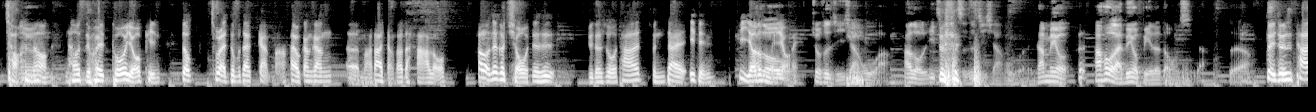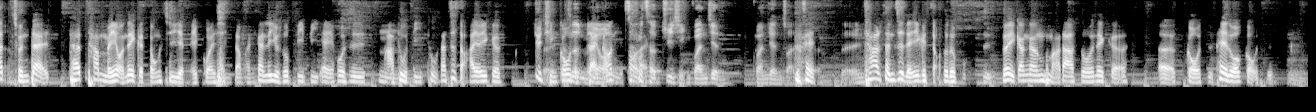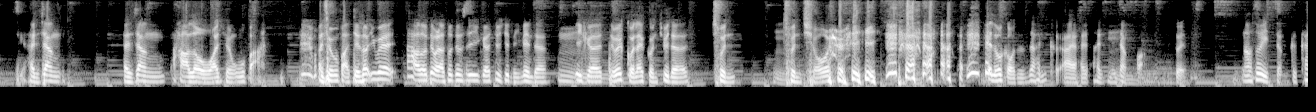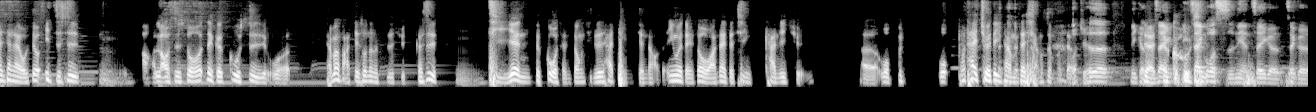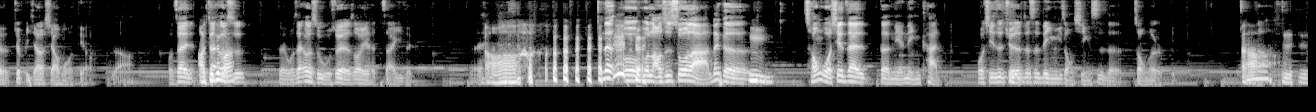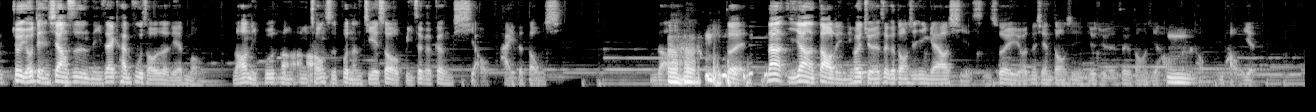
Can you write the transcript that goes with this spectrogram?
吵闹，然后只会拖油瓶，都出来都不知道干嘛。还有刚刚呃马大讲到的哈喽，哈喽那个球，我真是觉得说它存在一点必要都没有哎、欸，就是吉祥物啊，哈喽一直只是吉祥物它没有，它后来没有别的东西啊，对啊，对，就是它存在，它它没有那个东西也没关系，你知道吗？你看，例如说 BBA 或是 R two D two，它至少还有一个剧情功能在，然后你造成剧情关键。关键转折，对，他甚至连一个角色都不是，所以刚刚马大说那个呃狗子佩罗狗子，嗯，很像很像哈喽，我完全无法 完全无法接受，因为哈喽对我来说就是一个剧情里面的一个只会滚来滚去的蠢、嗯、蠢球而已。佩罗狗子是很可爱，很很形象化，对。然后所以整个看下来，我就一直是啊，老实说那个故事我。想办法接受那个资讯，可是，嗯，体验的过程中其实还挺煎熬的，因为等于说我要耐着性子看一群，呃，我不我不太确定他们在想什么的。我觉得你可能再再过十年，这个这个就比较消磨掉，知道吗？我在哦，真的吗？对，我在二十五岁的时候也很在意这个。对哦，那我我老实说啦，那个 嗯，从我现在的年龄看，我其实觉得这是另一种形式的中二病啊，就有点像是你在看复仇者联盟，然后你不你你从此不能接受比这个更小孩的东西，你知道吗？对，那一样的道理，你会觉得这个东西应该要写实，所以有那些东西你就觉得这个东西好很讨很讨厌，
